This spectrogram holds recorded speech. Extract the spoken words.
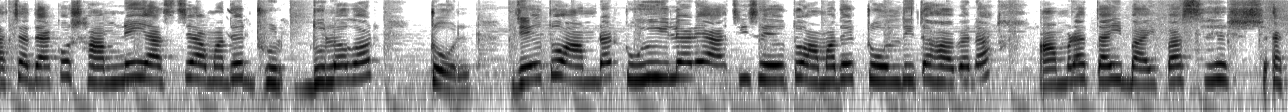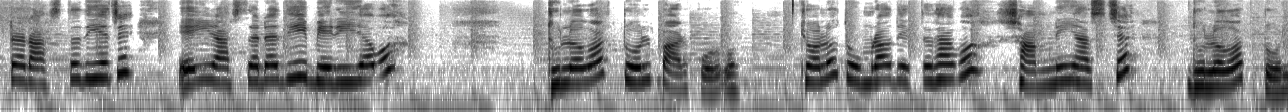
আচ্ছা দেখো সামনেই আসছে আমাদের ধুলোগড় টোল। যেহেতু আমরা টু হুইলারে আছি, সেহেতু আমাদের টোল দিতে হবে না। আমরা তাই বাইপাসে একটা রাস্তা দিয়েছে। এই রাস্তাটা দিয়ে বেরিয়ে যাব। ধুলোগড় টোল পার করব। চলো তোমরাও দেখতে থাকো, সামনেই আসছে ধুলোগড় টোল।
